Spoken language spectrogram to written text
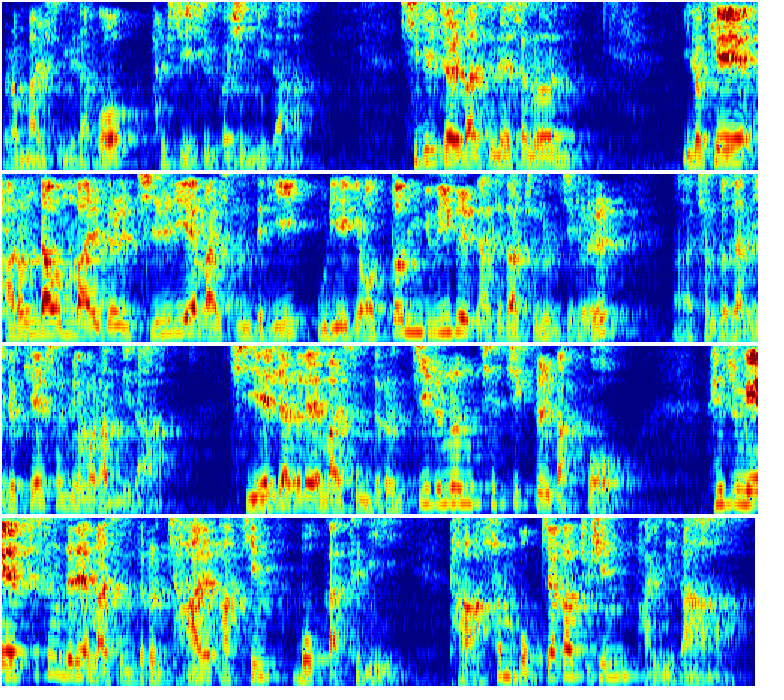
그런 말씀이라고 할 수 있을 것입니다. 11절 말씀에서는 이렇게 아름다운 말들, 진리의 말씀들이 우리에게 어떤 유익을 가져다 주는지를 아, 전도자는 이렇게 설명을 합니다. 지혜자들의 말씀들은 찌르는 채찍들 같고 회중의 스승들의 말씀들은 잘 박힌 목 같으니 다 한 목자가 주신 바이니라.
